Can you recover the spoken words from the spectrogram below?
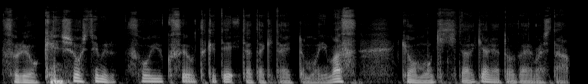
それを検証してみるそういう癖をつけていただきたいと思います。今日もお聴きいただきありがとうございました。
